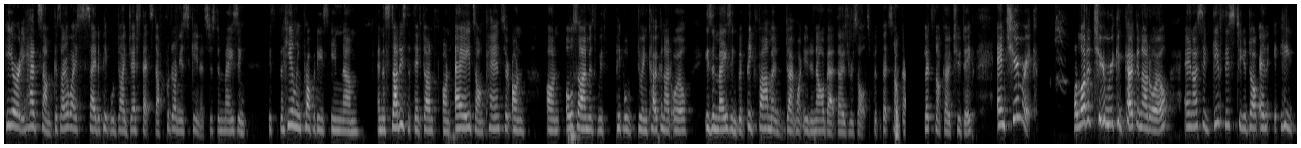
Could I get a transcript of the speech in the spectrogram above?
he already had some because I always say to people, digest that stuff, put it on your skin. It's just amazing. It's the healing properties in, um, and the studies that they've done on AIDS, on cancer, on on Alzheimer's with people doing coconut oil is amazing. But big pharma don't want you to know about those results. But that's not going let's not go too deep. And turmeric, a lot of turmeric and coconut oil. And I said, give this to your dog. And he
